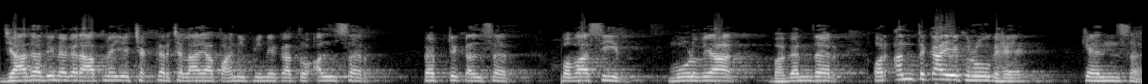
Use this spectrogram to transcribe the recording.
ज़्यादा दिन अगर आपने ये चक्कर चलाया पानी पीने का तो अल्सर, पेप्टिक अल्सर, बवासीर मूड़व्याध भगंदर और अंत का एक रोग है कैंसर,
